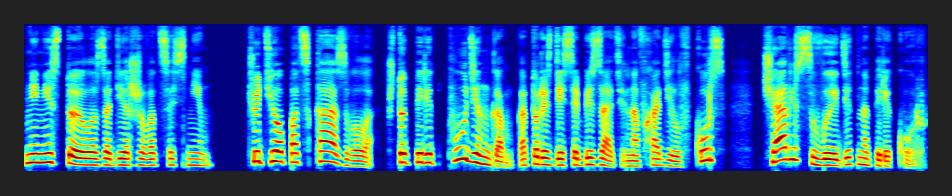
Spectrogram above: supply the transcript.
Мне не стоило задерживаться с ним. Чутье подсказывало, что перед пудингом, который здесь обязательно входил в курс, Чарльз выйдет на перекур.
